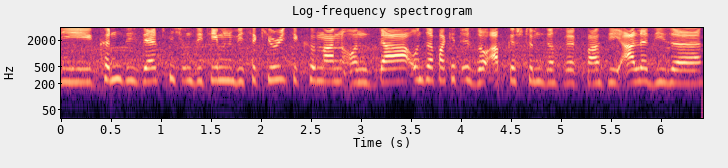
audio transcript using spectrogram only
die können sich selbst nicht um die Themen wie Security kümmern und da unser Paket ist so abgestimmt, dass wir quasi alle diese,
